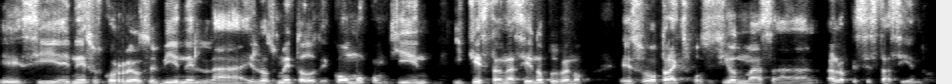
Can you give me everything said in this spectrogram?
eh, si en esos correos se vienen la, los métodos de cómo, con quién y qué están haciendo, pues bueno, es otra exposición más a, lo que se está haciendo.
